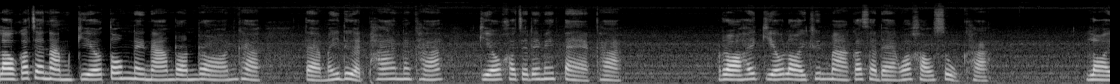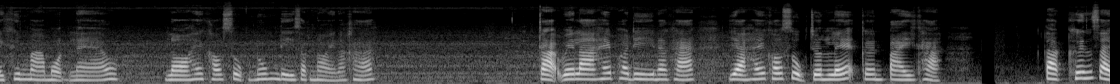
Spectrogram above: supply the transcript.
เราก็จะนำเกี๊ยวต้มในน้ำร้อนๆค่ะ แต่ไม่เดือดพ่านนะคะ เกี๊ยวเขาจะได้ไม่แตกค่ะ รอให้เกี๊ยวลอยขึ้นมาก็แสดงว่าเขาสุกค่ะ ลอยขึ้นมาหมดแล้ว รอให้เขาสุกนุ่มดีสักหน่อยนะคะกะเวลาให้พอดีนะคะ อย่าให้เขาสุกจนเละเกินไปค่ะ ตักขึ้นใส่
